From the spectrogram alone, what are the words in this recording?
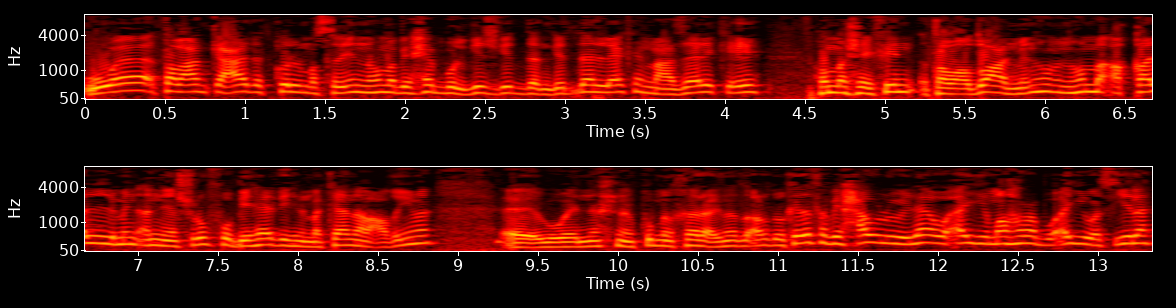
وطبعا كعادة كل المصريين إن هم بيحبوا الجيش جدا جدا لكن مع ذلك إيه هم شايفين تواضعا منهم إن هم أقل من أن يشرفوا بهذه المكانة العظيمة آه، وإن إحنا نكون من خير أجناد الأرض وكده فبيحاولوا يلاقوا أي مهرب وأي وسيلة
